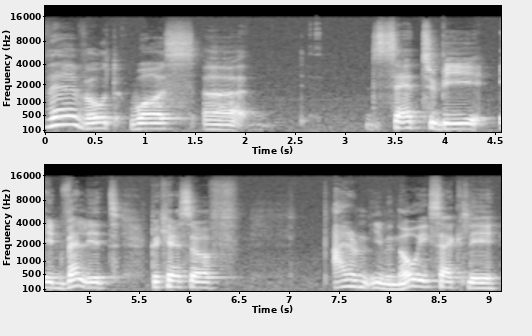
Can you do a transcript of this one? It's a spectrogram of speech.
the vote was uh, said to be invalid because of I don't even know exactly,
